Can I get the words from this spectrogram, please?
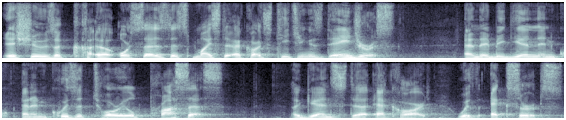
issues a, uh, or says this Meister Eckhart's teaching is dangerous. And they begin in, an inquisitorial process against uh, Eckhart with excerpts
